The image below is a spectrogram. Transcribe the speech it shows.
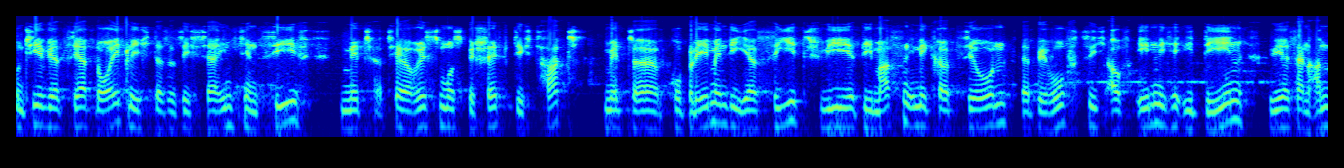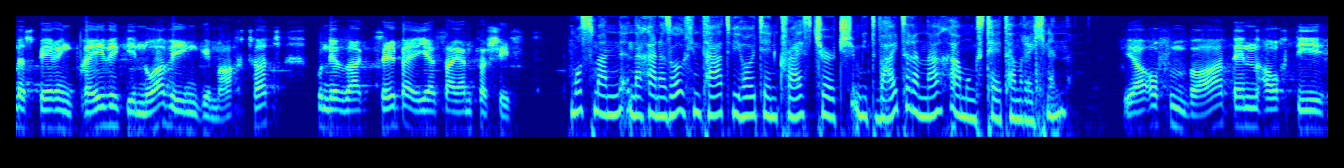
und hier wird sehr deutlich, dass er sich sehr intensiv mit Terrorismus beschäftigt hat, mit äh, Problemen, die er sieht, wie die Massenimmigration. Er beruft sich auf ähnliche Ideen, wie es ein Anders Bering Breivik in Norwegen gemacht hat. Und er sagt selber, er sei ein Faschist. Muss man nach einer solchen Tat wie heute in Christchurch mit weiteren Nachahmungstätern rechnen? Ja, offenbar, denn auch die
